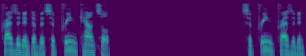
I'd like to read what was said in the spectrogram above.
President of the Supreme Council. Supreme President.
